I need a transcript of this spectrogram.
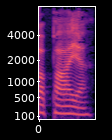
papaya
